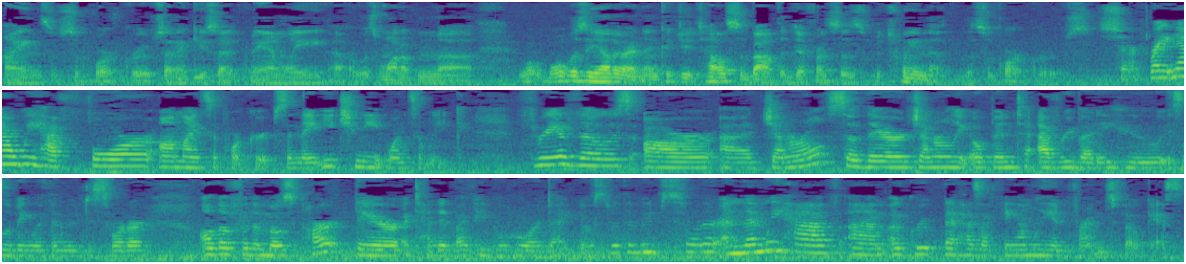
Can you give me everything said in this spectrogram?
kinds of support groups. I think you said family uh, was one of them. Uh, what, what, was the other? And, and, could you tell us about the differences between the, the support groups? Sure. Right now we have four online support groups, and they each meet once a week. Three of those are uh, general, so they're generally open to everybody who is living with a mood disorder, although for the most part they're attended by people who are diagnosed with a mood disorder. And then we have um, a group that has a family and friends focus.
